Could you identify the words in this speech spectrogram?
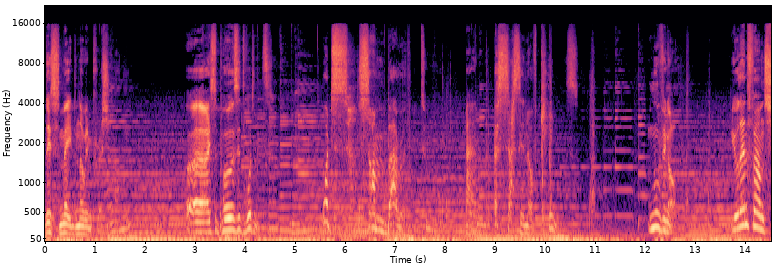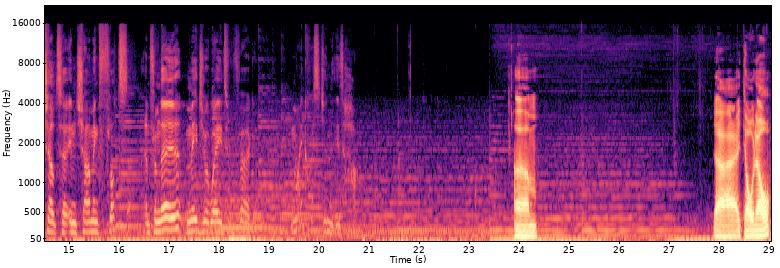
This made no impression on you? Uh, I suppose it wouldn't. What's some baron to an assassin of kings? Moving on. You then found shelter in charming Flotsam, and from there made your way to Vergen. My question is how? Um, I don't know.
